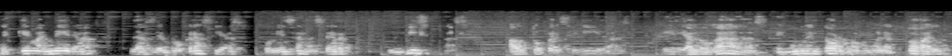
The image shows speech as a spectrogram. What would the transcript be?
de qué manera las democracias comienzan a ser vistas, autopercibidas y dialogadas en un entorno como el actual,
